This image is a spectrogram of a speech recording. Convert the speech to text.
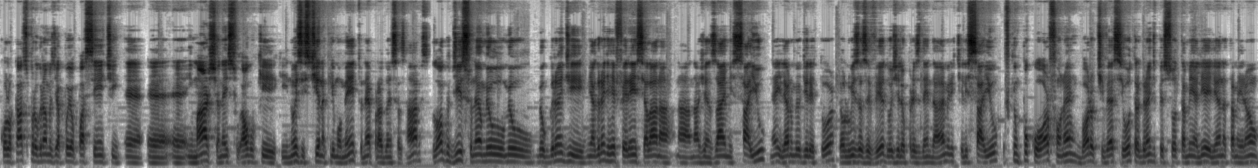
colocar os programas de apoio ao paciente é, é, é, em marcha, né? Isso algo que, que não existia naquele momento, né? Para doenças raras. Logo disso, né? O meu, meu, meu grande, minha grande referência lá na, na, na Genzyme saiu, né? Ele era o meu diretor, que é o Luiz Azevedo. Hoje ele é o presidente da Amerit. Ele saiu. Eu fiquei um pouco órfão, né? Embora eu tivesse outra grande pessoa também ali, a Eliana Tameirão.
